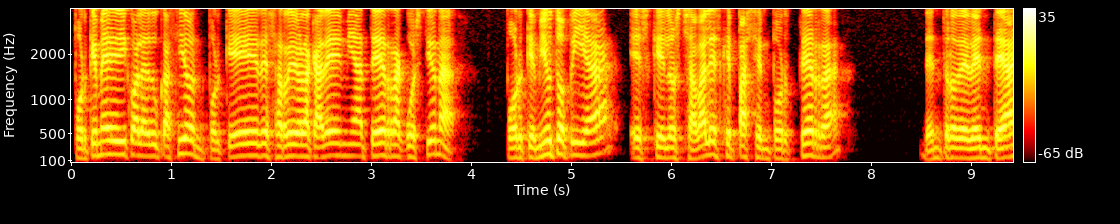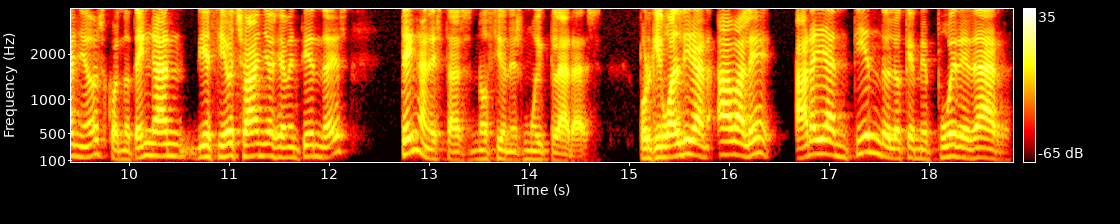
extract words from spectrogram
¿por qué me dedico a la educación? ¿Por qué desarrollo la academia? Terra cuestiona. Porque mi utopía es que los chavales que pasen por Terra dentro de 20 años, cuando tengan 18 años, ya me entiendes, tengan estas nociones muy claras. Porque igual dirán, ah, vale, ahora ya entiendo lo que me puede dar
